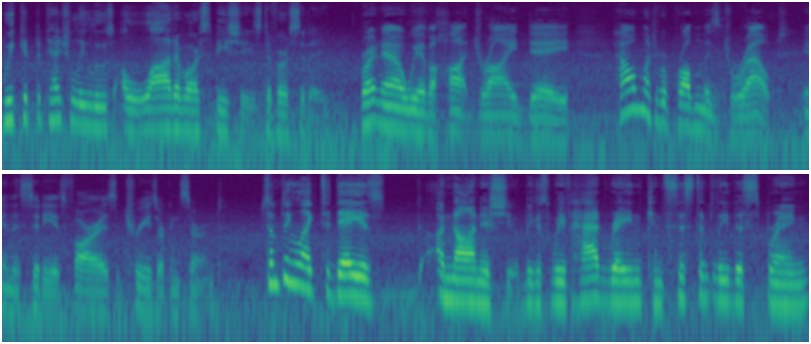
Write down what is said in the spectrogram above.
we could potentially lose a lot of our species diversity. Right now, we have a hot, dry day. How much of a problem is drought in the city as far as trees are concerned? Something like today is a non issue because we've had rain consistently this spring.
